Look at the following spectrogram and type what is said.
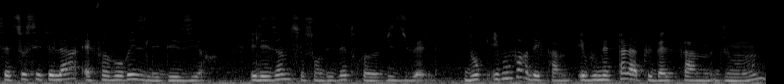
cette société-là, elle favorise les désirs. Et les hommes, ce sont des êtres visuels. Donc, ils vont voir des femmes. Et vous n'êtes pas la plus belle femme du monde.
